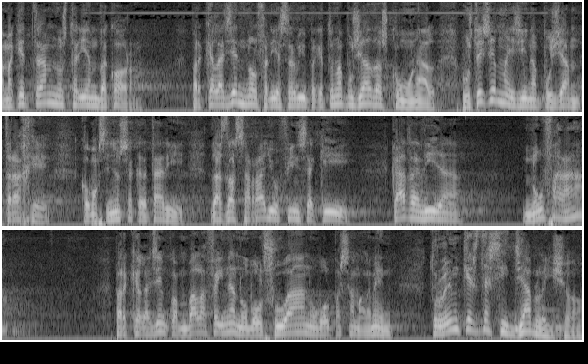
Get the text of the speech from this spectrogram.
Amb aquest tram no estaríem d'acord, perquè la gent no el faria servir, perquè té una pujada descomunal. Vostè s'imagina pujar amb traje, com el senyor secretari, des del Serrallo fins aquí, cada dia, no ho farà, perquè la gent quan va a la feina no vol suar, no vol passar malament. Trobem que és desitjable això,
